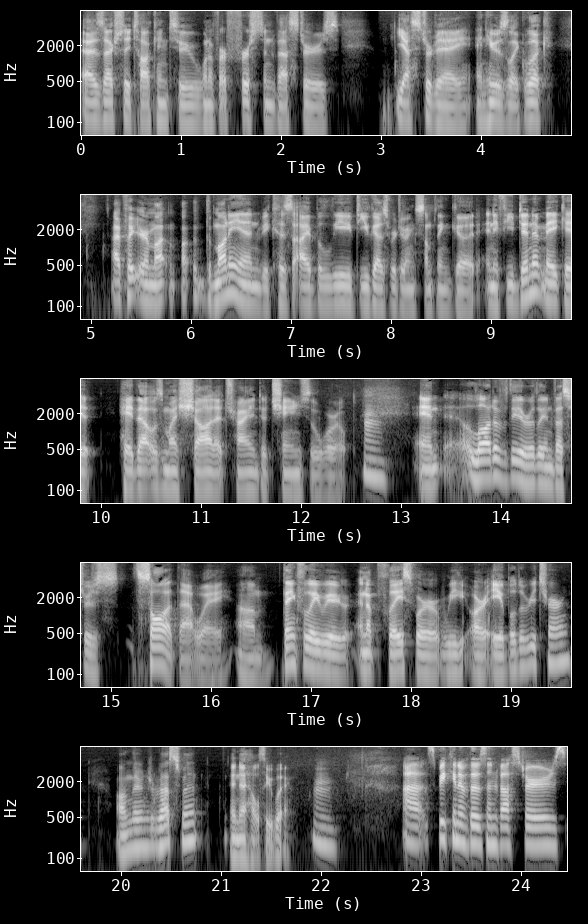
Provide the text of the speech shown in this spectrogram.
I was actually talking to one of our first investors yesterday, and he was like, Look, I put your mo- the money in because I believed you guys were doing something good. And if you didn't make it, hey, that was my shot at trying to change the world. Hmm. And a lot of the early investors saw it that way. Um, thankfully, we're in a place where we are able to return on their investment in a healthy way. Hmm. Uh, speaking of those investors,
